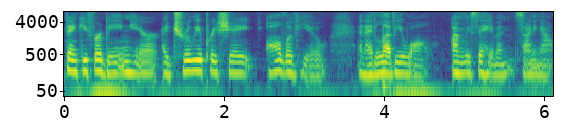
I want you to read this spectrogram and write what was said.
Thank you for being here. I truly appreciate all of you, and I love you all. I'm Lisa Haven, signing out.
